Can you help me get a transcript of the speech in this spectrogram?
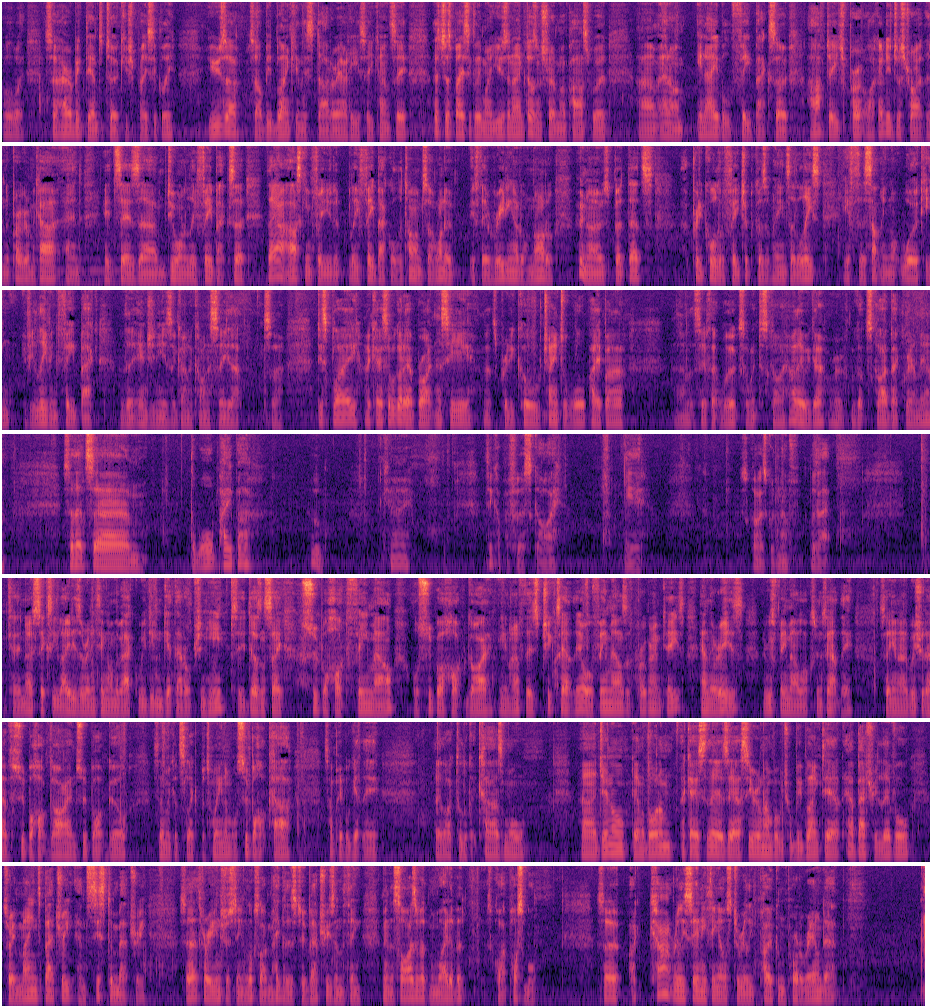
All the way. So Arabic down to Turkish basically. User, so I'll be blanking this data out here so you can't see it. That's just basically my username, doesn't show my password. Um, and I'm enable feedback. So after each pro, like I did just try it in the programmer car, and it says, um, "Do you want to leave feedback?" So they are asking for you to leave feedback all the time. So I wonder if they're reading it or not, or who knows. But that's a pretty cool little feature because it means at least if there's something not working, if you're leaving feedback, the engineers are going to kind of see that. So display. Okay, so we've got our brightness here. That's pretty cool. Change the wallpaper. Uh, let's see if that works. I went to sky. Oh, there we go. we have got sky background now. So that's um, the wallpaper. Ooh, okay. I think I prefer sky. Yeah, sky's good enough. Look at that. Okay, no sexy ladies or anything on the back. We didn't get that option here. See, it doesn't say super hot female or super hot guy. You know, if there's chicks out there or females with program keys, and there is, there is female locksmiths out there. So, you know, we should have super hot guy and super hot girl. So then we could select between them or super hot car. Some people get there. They like to look at cars more. Uh, general down the bottom. Okay, so there's our serial number, which will be blanked out. Our battery level, sorry, mains battery and system battery. So that's very interesting. It looks like maybe there's two batteries in the thing. I mean, the size of it and weight of it, is quite possible. So I can't really see anything else to really poke and prod around at.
